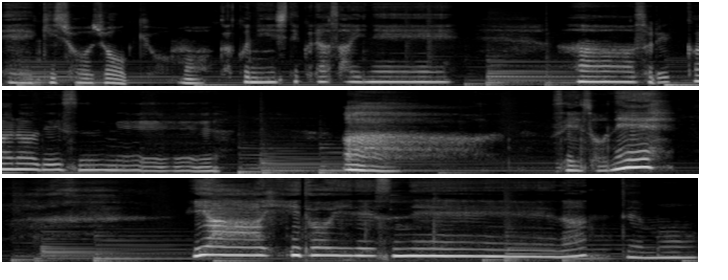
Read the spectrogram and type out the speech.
えー、気象状況も確認してくださいね。あ、それからですね。あー、戦争ね。いやー、ひどいですね。だっても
